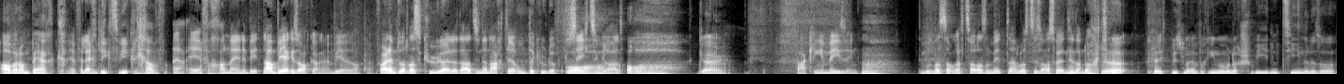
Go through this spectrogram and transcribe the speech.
Aber am Berg. Ja, vielleicht liegt es wirklich auf, äh, einfach an meinem Bett. Na, am Berg ist auch gegangen. Am Berg ist auch gegangen. Vor allem dort war es kühl, Alter. Da hat es in der Nacht herunterkühlt auf 16 Oh, Grad. Oh, geil. Ja, fucking amazing. Da muss man sagen, auf 2000 Meter lasst es aushalten in der Nacht. Ja, vielleicht müssen wir einfach irgendwann mal nach Schweden ziehen oder so.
